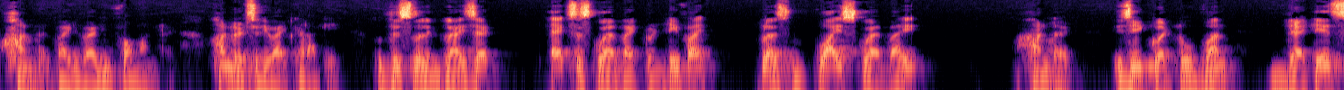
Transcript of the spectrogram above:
hundred by dividing from hundred hundred से डिवाइड करा के तो this will implies that x square by twenty five plus y square by hundred is equal to one that is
